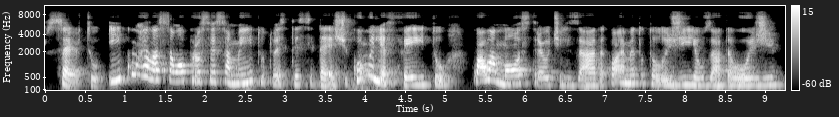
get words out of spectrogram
Certo. E com relação ao processamento desse teste, como ele é feito? Qual amostra é utilizada? Qual é a metodologia usada hoje?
